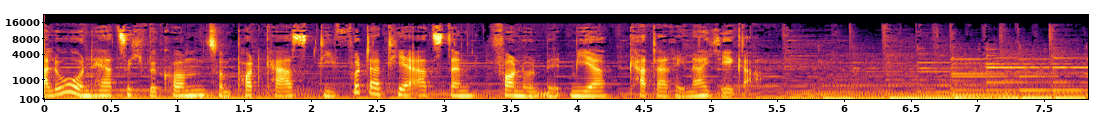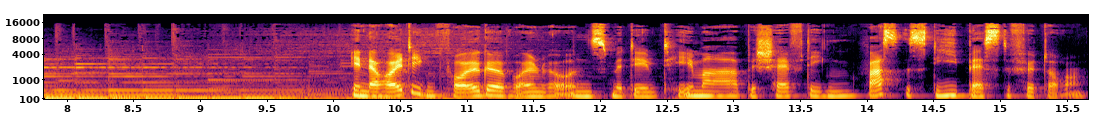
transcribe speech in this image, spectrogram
Hallo und herzlich willkommen zum Podcast Die Futtertierärztin von und mit mir, Katharina Jäger. In der heutigen Folge wollen wir uns mit dem Thema beschäftigen, was ist die beste Fütterung?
